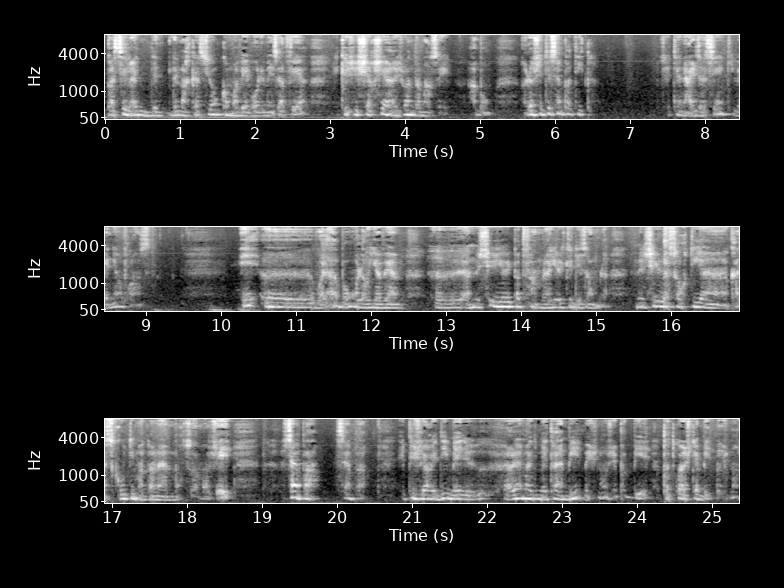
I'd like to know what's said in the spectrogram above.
passé là une démarcation, qu'on m'avait volé mes affaires, et que j'ai cherché à rejoindre à Marseille. Ah bon? Alors j'étais sympathique. C'était un Alsacien qui venait en France. Et euh, voilà, bon, alors il y avait un, euh, monsieur, il n'y avait pas de femme là, il n'y avait que des hommes là. Monsieur, il a sorti un casse-croûte, il m'a donné un morceau à manger. Sympa, sympa. Et puis je leur ai dit, mais euh, alors il m'a dit, mais t'as un billet? Mais je, non, j'ai pas de billet. T'as de quoi acheter un billet? Mais, Non,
